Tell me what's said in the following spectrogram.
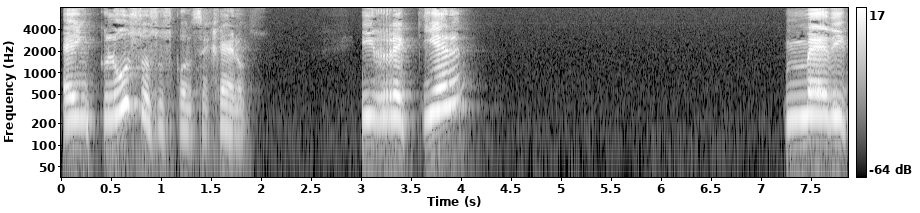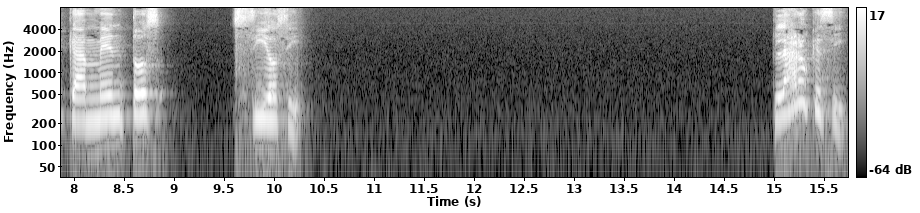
e incluso sus consejeros. Y requieren medicamentos sí o sí. Claro que sí.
